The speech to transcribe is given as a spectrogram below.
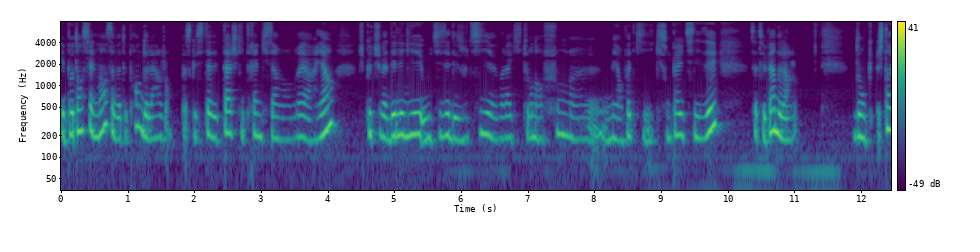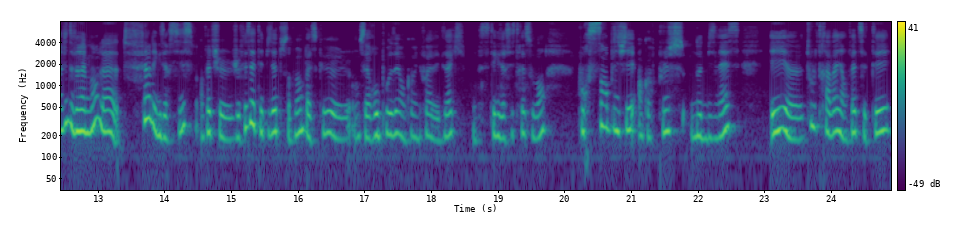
et potentiellement ça va te prendre de l'argent. Parce que si tu as des tâches qui traînent qui servent en vrai à rien, que tu vas déléguer ou utiliser des outils euh, voilà qui tournent en fond mais en fait qui, qui sont pas utilisés, ça te fait perdre de l'argent. Donc je t'invite vraiment là à faire l'exercice. En fait, je, fais cet épisode tout simplement parce que euh, on s'est reposé encore une fois avec Zach. On fait cet exercice très souvent pour simplifier encore plus notre business. Et euh, tout le travail en fait, c'était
